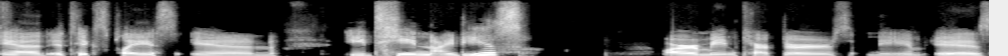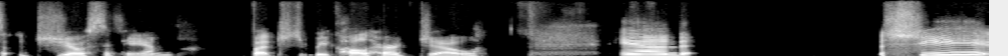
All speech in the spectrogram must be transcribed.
and it takes place in 1890s. Our main character's name is Josephine, but we call her Jo. And she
